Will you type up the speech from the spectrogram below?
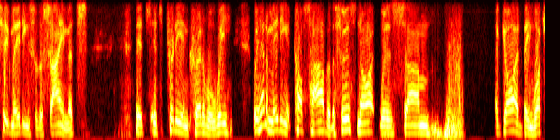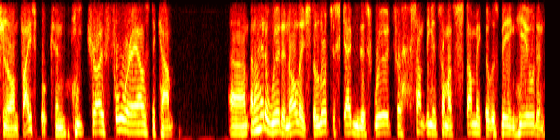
two meetings are the same. It's it's it's pretty incredible. We we had a meeting at Coffs Harbour. The first night was um, a guy had been watching it on Facebook, and he drove four hours to come. Um, and I had a word of knowledge. The Lord just gave me this word for something in someone's stomach that was being healed, and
